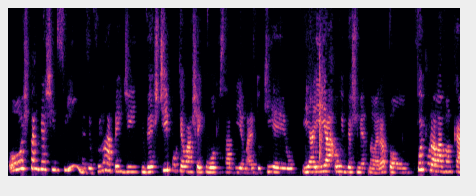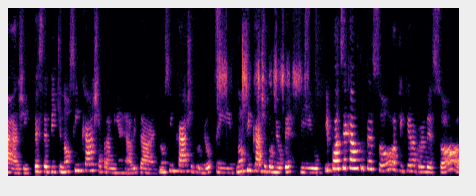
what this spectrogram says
hoje está investindo sim, mas eu fui lá, perdi. Investi porque eu achei que o outro sabia mais do que eu. E aí a, o investimento não era bom. Fui por alavancagem, percebi que não se encaixa para minha realidade, não se encaixa para o meu tempo, não se encaixa para o meu perfil. E pode ser que a outra pessoa que queira aprender só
